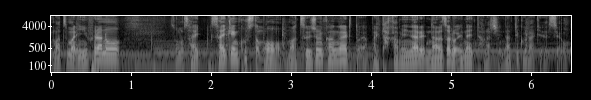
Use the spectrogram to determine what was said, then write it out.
まあ、つまりインフラのその再建コストも、まあ、通常に考えるとやっぱり高めになるならざるを得ないって話になってくるわけですよ。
